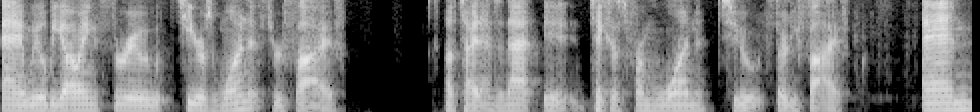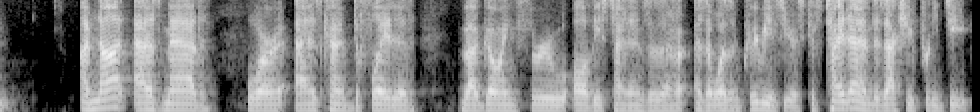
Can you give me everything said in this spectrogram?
and we will be going through tiers one through five of tight ends, and that it takes us from one to thirty-five. And I'm not as mad or as kind of deflated about going through all these tight ends as I, as I was in previous years because tight end is actually pretty deep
